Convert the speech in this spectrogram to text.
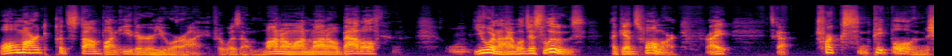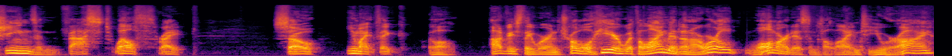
Walmart could stomp on either you or I. If it was a mono on mono battle, you and I will just lose against Walmart, right? It's got trucks and people and machines and vast wealth, right? So you might think, well, obviously we're in trouble here with alignment in our world. Walmart isn't aligned to you or I.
